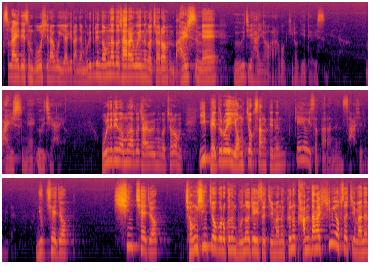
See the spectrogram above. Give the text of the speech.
슬라이드에서 무엇이라고 이야기를 하냐면 우리들이 너무나도 잘 알고 있는 것처럼 말씀에 의지하여라고 기록이 되어 있습니다. 말씀에 의지하여. 우리들이 너무나도 잘 알고 있는 것처럼 이 베드로의 영적 상태는 깨어 있었다라는 사실입니다. 육체적 신체적 정신적으로 그는 무너져 있었지만은 그는 감당할 힘이 없었지만은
